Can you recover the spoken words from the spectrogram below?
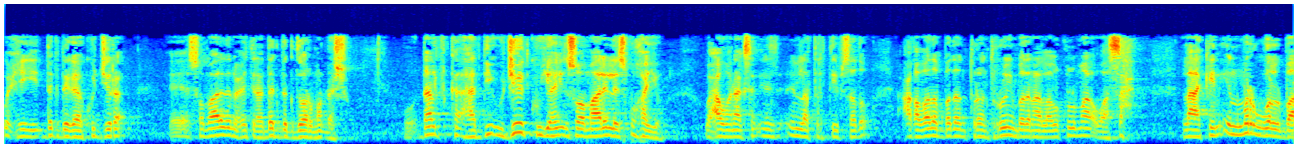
wixii degdegaa ku jira soomaalidana waxay tiraa degdeg door ma dhasho. Dalka haddii ujeedku yahay in soomaali laysku hayo waxaa wanaagsan in la tartiibsado. Caqabado badan turanturooyin badanaa lala kulmaa waa sax. Laakiin in mar walba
